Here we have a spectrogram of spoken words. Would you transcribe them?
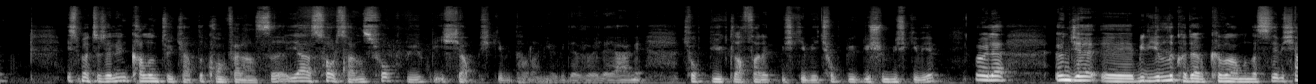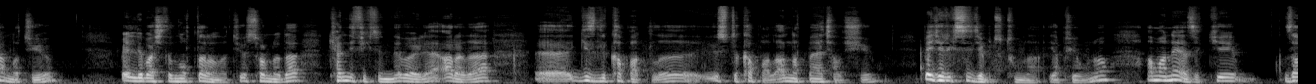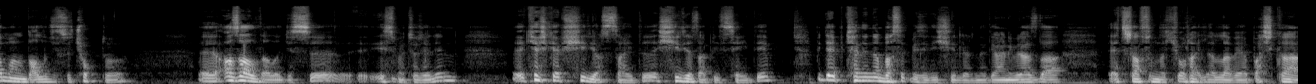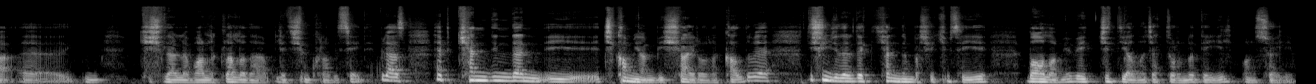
İsmet Özel'in Kalın Türk adlı konferansı. Ya sorsanız çok büyük bir iş yapmış gibi davranıyor bir de böyle yani. Çok büyük laflar etmiş gibi, çok büyük düşünmüş gibi. Böyle önce e, bir yıllık ödev kıvamında size bir şey anlatıyor. Belli başlı notlar anlatıyor. Sonra da kendi fikrini böyle arada e, gizli kapaklı, üstü kapalı anlatmaya çalışıyor. Beceriksizce bir tutumla yapıyor bunu. Ama ne yazık ki zamanında alıcısı çoktu. E, azaldı alıcısı e, İsmet Özel'in. E, keşke hep şiir yazsaydı, şiir yazabilseydi. Bir de hep kendinden bahsetmeseydi şiirlerinde. Yani biraz daha etrafındaki olaylarla veya başka kişilerle, varlıklarla da iletişim kurabilseydi. Biraz hep kendinden çıkamayan bir şair olarak kaldı ve düşünceleri de kendinden başka kimseyi bağlamıyor ve ciddi alınacak durumda değil onu söyleyeyim.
